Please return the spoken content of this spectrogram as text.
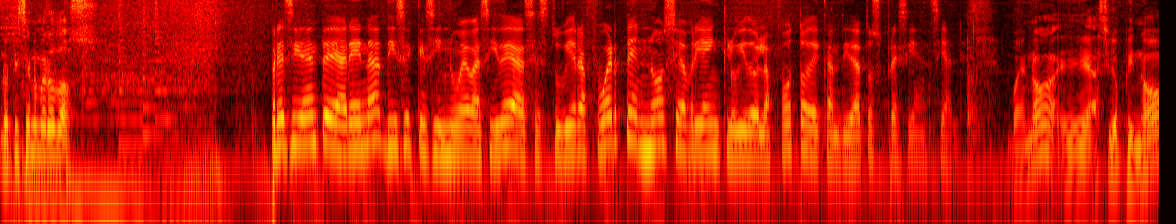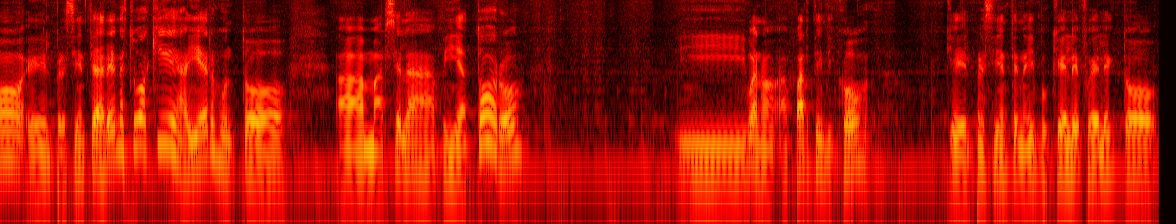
noticia número dos. Presidente de Arena dice que si Nuevas Ideas estuviera fuerte, no se habría incluido la foto de candidatos presidenciales. Bueno, eh, así opinó el presidente de Arena. Estuvo aquí ayer junto a Marcela Villatoro. Y bueno, aparte indicó que el presidente Nayib Bukele fue electo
